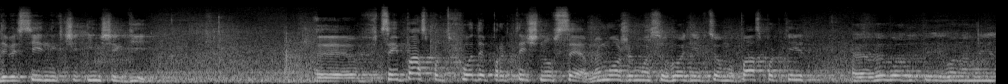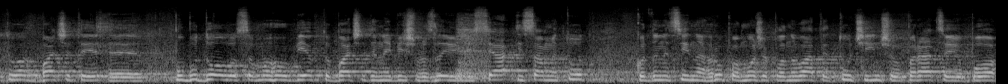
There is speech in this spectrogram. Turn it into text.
диверсійних чи інших дій. Е, В цей паспорт входить практично все. Ми можемо сьогодні в цьому паспорті виводити його на монітор, бачити е, побудову самого об'єкту, бачити найбільш важливі місця. І саме тут координаційна група може планувати ту чи іншу операцію по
